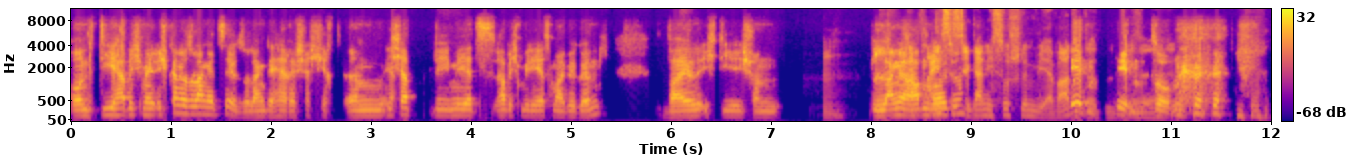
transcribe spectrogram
Und die habe ich mir, ich kann ja so lange erzählen, solange der Herr recherchiert. Ähm, Ja. Ich habe die mir jetzt, habe ich mir die jetzt mal gegönnt, weil ich die schon Hm. lange der haben Preis wollte. ist ja gar nicht so schlimm wie erwartet. Eben, eben, diese- so.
